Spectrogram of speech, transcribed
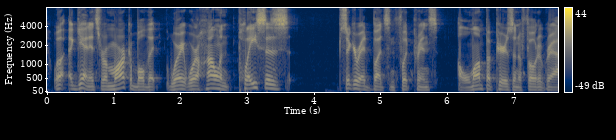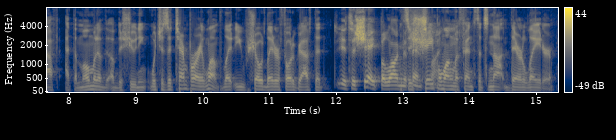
Well, again, it's remarkable that where, where Holland places cigarette butts and footprints. A lump appears in a photograph at the moment of the, of the shooting, which is a temporary lump. You showed later photographs that it's a shape along the fence. It's a shape line. along the fence that's not there later.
